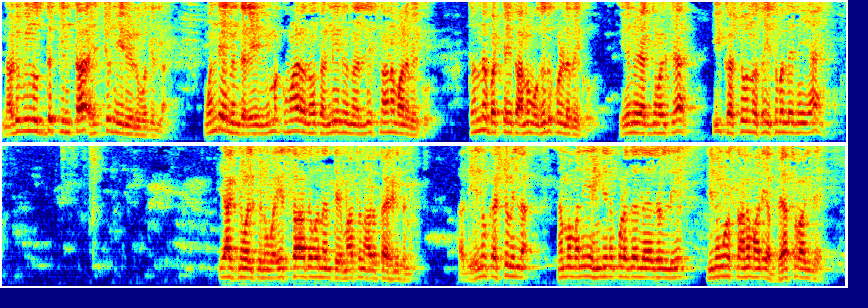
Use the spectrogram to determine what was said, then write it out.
ನಡುವಿನುದ್ದಕ್ಕಿಂತ ಹೆಚ್ಚು ನೀರಿರುವುದಿಲ್ಲ. ಒಂದೇನೆಂದರೆ ನಿಮ್ಮ ಕುಮಾರನು ತಣ್ಣೀರಿನಲ್ಲಿ ಸ್ನಾನ ಮಾಡಬೇಕು. ತನ್ನ ಬಟ್ಟೆ ತಾನು ಒಗೆದುಕೊಳ್ಳಬೇಕು. ಏನು ಯಾಜ್ಞವಲ್ಕ್ಯ? ಈ ಕಷ್ಟವನ್ನು ಸಹಿಸಬಲ್ಲನೆಯ ಯಾಜ್ಞವಲ್ಕ್ಯನು ವಯಸ್ಸಾದವನಂತೆ ಮಾತನಾಡುತ್ತಾ ಹೇಳಿದನು. ಅದೇನೂ ಕಷ್ಟವಿಲ್ಲ. ನಮ್ಮ ಮನೆಯ ಹಿಂದಿನ ಕೊಳದಲ್ಲಿ ದಿನವೂ ಸ್ನಾನ ಮಾಡಿ ಅಭ್ಯಾಸವಾಗಿದೆ.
